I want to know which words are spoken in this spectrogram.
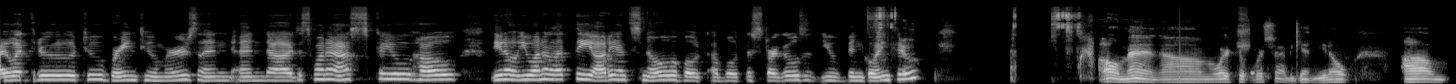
I went through two brain tumors, and and uh, I just want to ask you how you know you want to let the audience know about about the struggles that you've been going through. Oh man, um, where where should I begin? You know, um,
